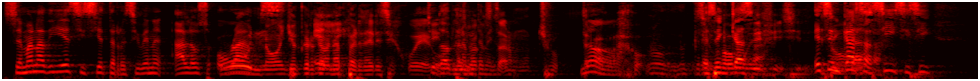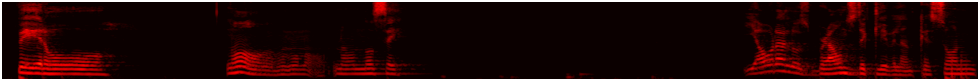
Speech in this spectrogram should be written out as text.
Semana 17 reciben a los Uy, Rams. no, yo creo que van a perder ese juego. Sí, Les va a costar mucho No, trabajo. no, no creo. un Es en casa. muy difícil. Es Es en en casa, casa. sí, sí, sí. Pero. No, no, no, no, no sé. Y ahora los Browns de Cleveland, que son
